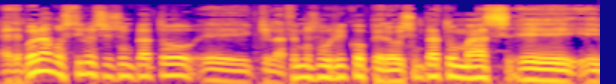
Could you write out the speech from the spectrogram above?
La temporada de langostinos es un plato eh, que lo hacemos muy rico, pero es un plato más, eh, eh,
